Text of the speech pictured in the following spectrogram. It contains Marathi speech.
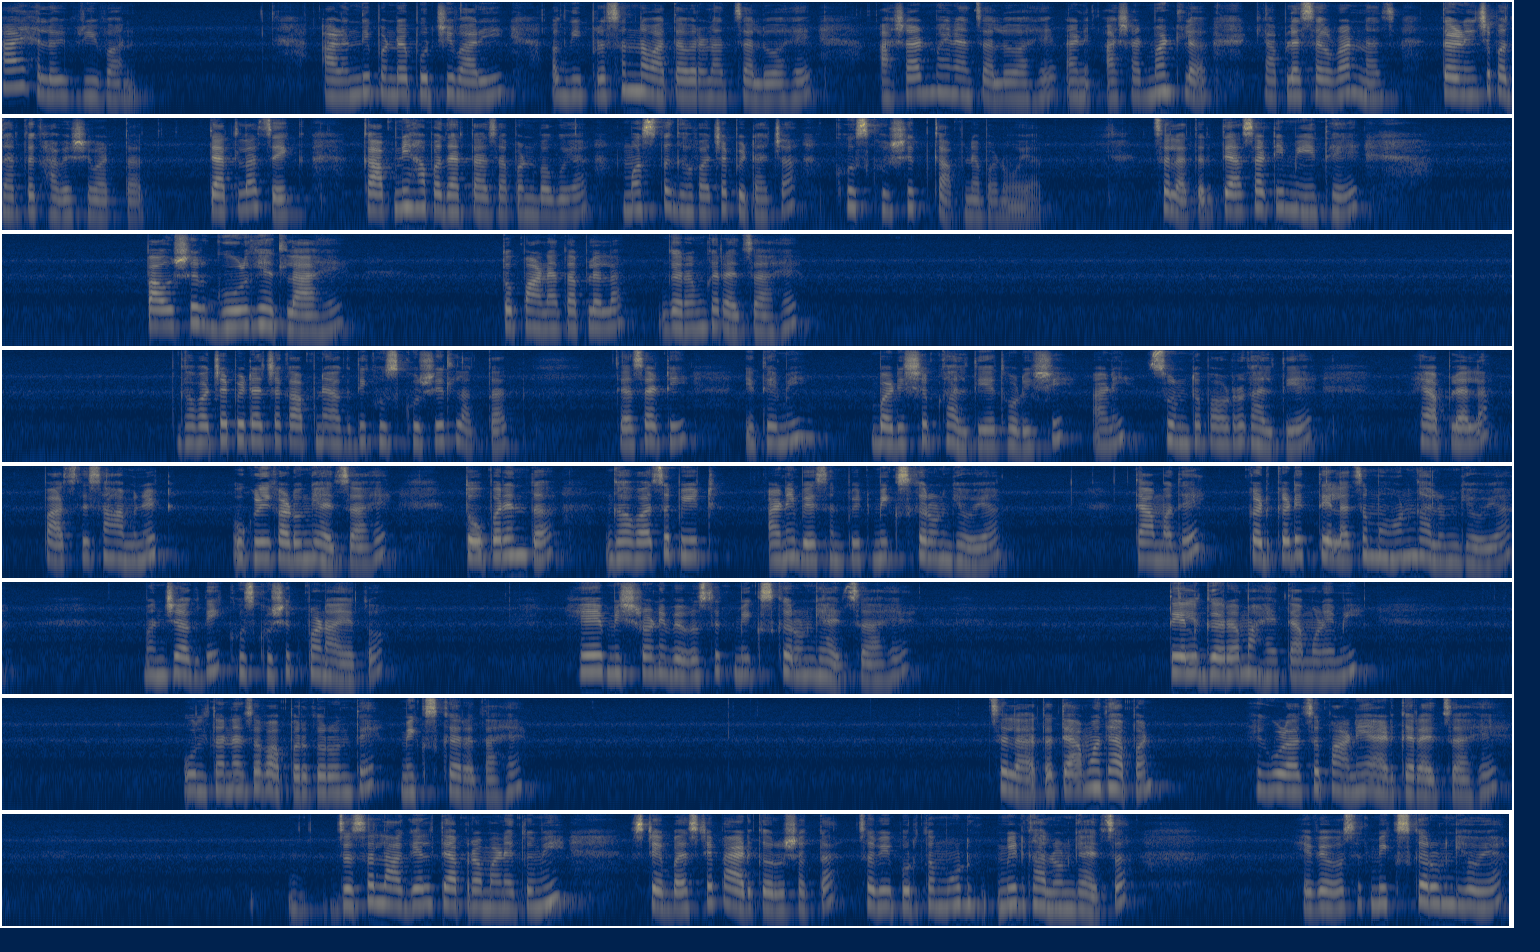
हाय हॅलो एव्हरीवन आळंदी पंढरपूरची वारी अगदी प्रसन्न वातावरणात चालू आहे. आषाढ महिना चालू आहे आणि आषाढ म्हटलं की आपल्या सर्वांनाच तळणीचे पदार्थ खावेसे वाटतात. त्यातलाच एक कापणी हा पदार्थ आज आपण बघूया. मस्त गव्हाच्या पिठाच्या खुसखुशीत कापण्या बनवूयात. चला तर त्यासाठी मी इथे पावशर गूळ घेतला आहे. तो पाण्यात आपल्याला गरम करायचा आहे. गव्हाच्या पिठाच्या कापण्या अगदी खुसखुशीत लागतात. त्यासाठी इथे मी बडीशेप घालते आहे थोडीशी आणि सुंठ पावडर घालते आहे हे आपल्याला पाच ते सहा मिनिट उकळी काढून घ्यायचं आहे. तोपर्यंत गव्हाचं पीठ आणि बेसन पीठ मिक्स करून घेऊया. त्यामध्ये कडकडीत तेलाचं मोहन घालून घेऊया. म्हणजे अगदी खुसखुशीतपणा येतो. हे मिश्रण व्यवस्थित मिक्स करून घ्यायचं आहे. तेल गरम आहे त्यामुळे मी उलताण्याचा वापर करून ते मिक्स करत आहे. चला आता त्यामध्ये आपण हे गुळाचं पाणी ॲड करायचं आहे. जसं लागेल त्याप्रमाणे तुम्ही स्टेप बाय स्टेप ॲड करू शकता. चवीपुरतं मूठ मीठ घालून घ्यायचं. हे व्यवस्थित मिक्स करून घेऊया.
